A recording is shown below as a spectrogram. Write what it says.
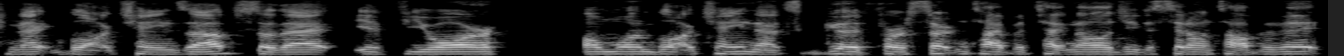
connect blockchains up so that if you are on one blockchain that's good for a certain type of technology to sit on top of it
